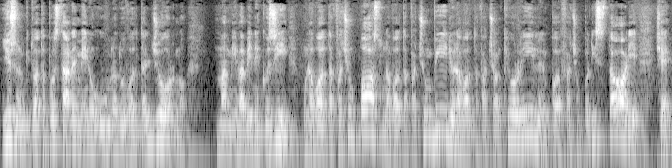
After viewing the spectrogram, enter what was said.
Io sono abituato a postare almeno una o due volte al giorno, ma mi va bene così. Una volta faccio un post, una volta faccio un video, una volta faccio anche un reel, poi faccio un po' di storie, cioè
